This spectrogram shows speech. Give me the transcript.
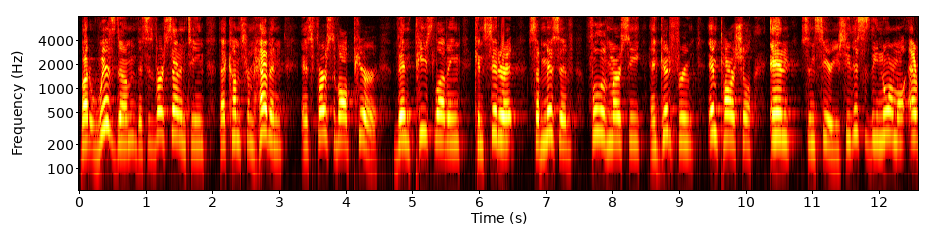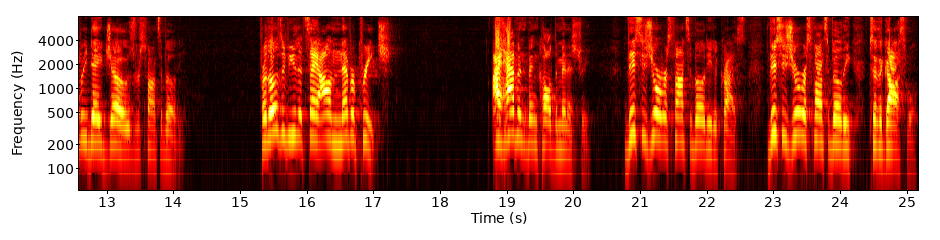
But wisdom, this is verse 17, that comes from heaven is first of all pure, then peace loving, considerate, submissive, full of mercy and good fruit, impartial and sincere. You see, this is the normal, everyday Joe's responsibility. For those of you that say, I'll never preach, I haven't been called to ministry. This is your responsibility to Christ. This is your responsibility to the gospel.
